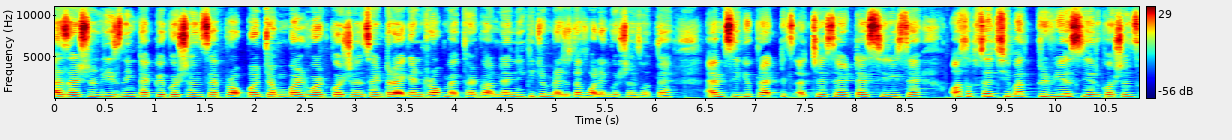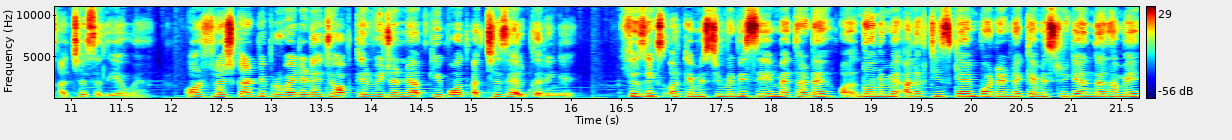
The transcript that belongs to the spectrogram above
एजर्शन रीजनिंग टाइप के क्वेश्चन है प्रॉपर जम्बल्ड वर्ड क्वेश्चन है ड्रैग एंड ड्रॉप मेथड वाले, यानी कि जो मैच द फॉलोइंग क्वेश्चन होते हैं। एम प्रैक्टिस अच्छे से टेस्ट सीरीज़ है और सबसे अच्छी बात प्रीवियस ईयर क्वेश्चन अच्छे से दिए हुए हैं। और फ्लैश कार्ड भी प्रोवाइडेड है, जो आपके रिविजन में आपकी बहुत अच्छे से हेल्प करेंगे। फिज़िक्स और केमिस्ट्री में भी सेम मेथड है और दोनों में अलग चीज़ क्या इंपॉर्टेंट है? केमिस्ट्री के अंदर हमें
